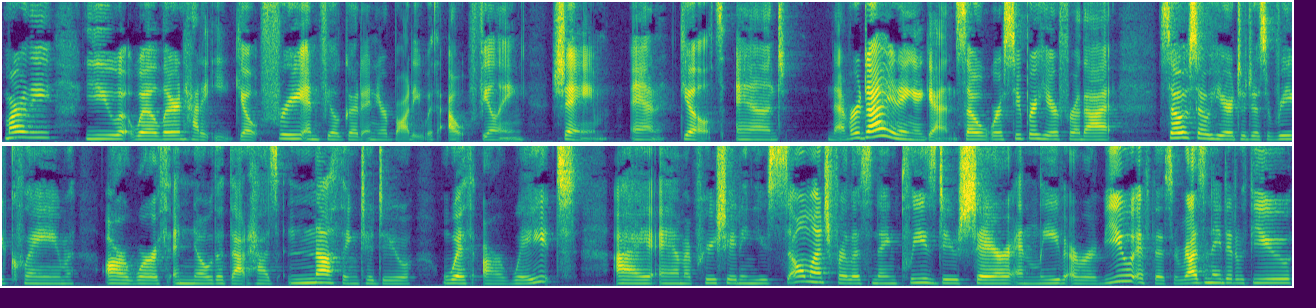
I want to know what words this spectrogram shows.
Marley. You will learn how to eat guilt-free and feel good in your body without feeling shame and guilt and never dieting again. So we're super here for that. So, so here to just reclaim our worth and know that that has nothing to do with our weight. I am appreciating you so much for listening. Please do share and leave a review if this resonated with you.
